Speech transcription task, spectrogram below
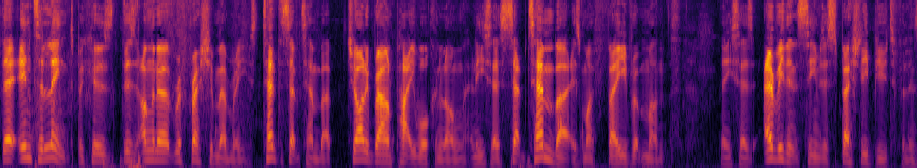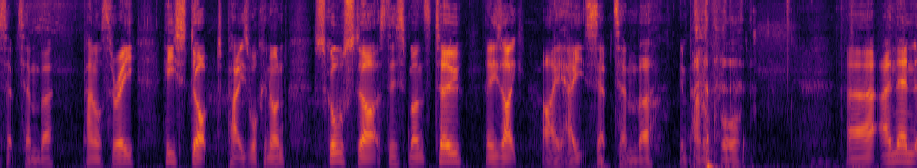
they're interlinked because this, I'm going to refresh your memory. It's 10th of September. Charlie Brown, Patty walking along, and he says September is my favourite month. Then he says everything seems especially beautiful in September. Panel three, he stopped. Patty's walking on. School starts this month too, and he's like, I hate September. In panel four. Uh, and then,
